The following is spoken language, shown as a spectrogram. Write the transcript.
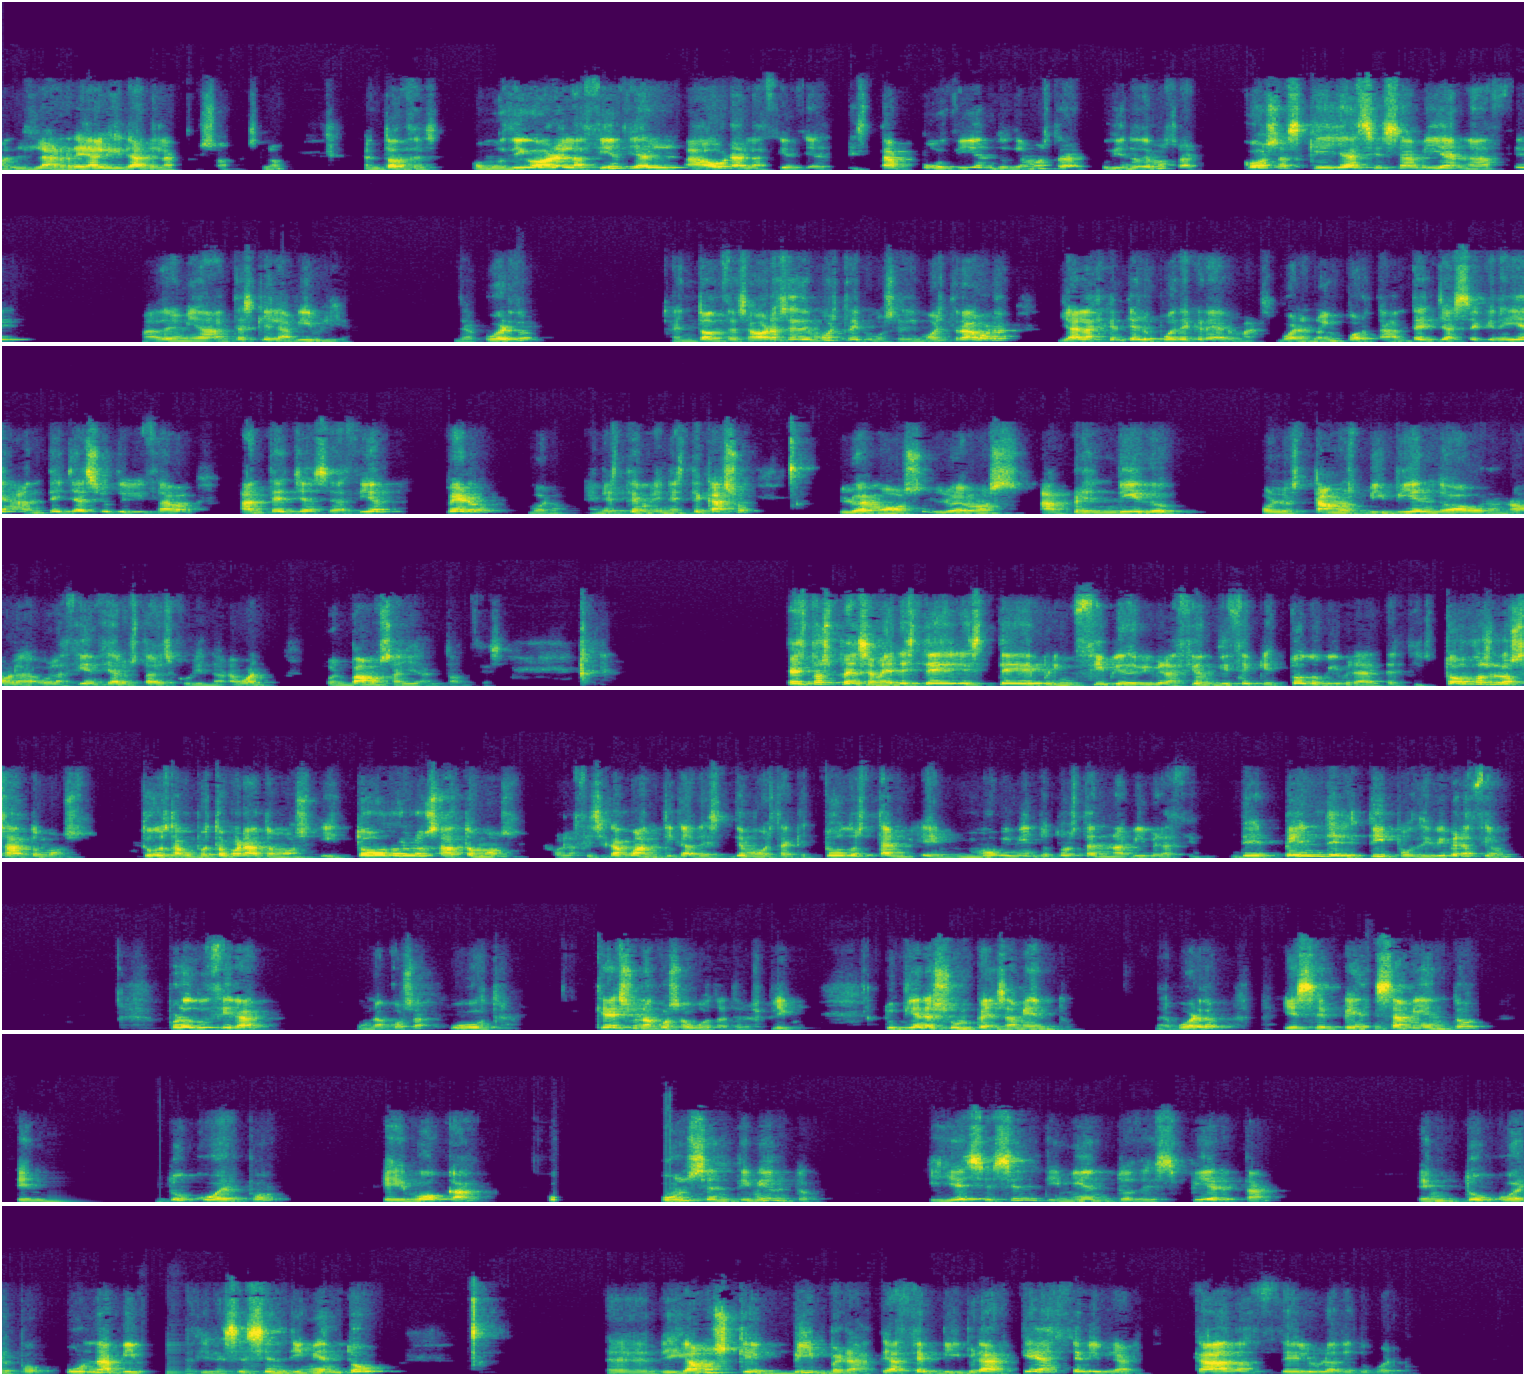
la realidad de las personas, ¿no? Entonces, como digo, ahora la ciencia, ahora la ciencia está pudiendo demostrar, pudiendo demostrar cosas que ya se sabían hace, madre mía, antes que la Biblia. ¿De acuerdo? Entonces, ahora se demuestra y como se demuestra ahora, ya la gente lo puede creer más. Bueno, no importa, antes ya se creía, antes ya se utilizaba, antes ya se hacía, pero bueno, en este, en este caso lo hemos, lo hemos aprendido o lo estamos viviendo ahora, ¿no? O la, o la ciencia lo está descubriendo ahora. Bueno, pues vamos allá entonces. Estos pensamientos, este, este principio de vibración dice que todo vibra, es decir, todos los átomos, todo está compuesto por átomos y todos los átomos o la física cuántica demuestra que todo está en movimiento, todo está en una vibración. Depende del tipo de vibración, producirá una cosa u otra. ¿Qué es una cosa u otra? Te lo explico. Tú tienes un pensamiento, ¿de acuerdo? Y ese pensamiento en tu cuerpo evoca un sentimiento. Y ese sentimiento despierta en tu cuerpo una vibración. Ese sentimiento eh, digamos que vibra, te hace vibrar. ¿Qué hace vibrar? Cada célula de tu cuerpo.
